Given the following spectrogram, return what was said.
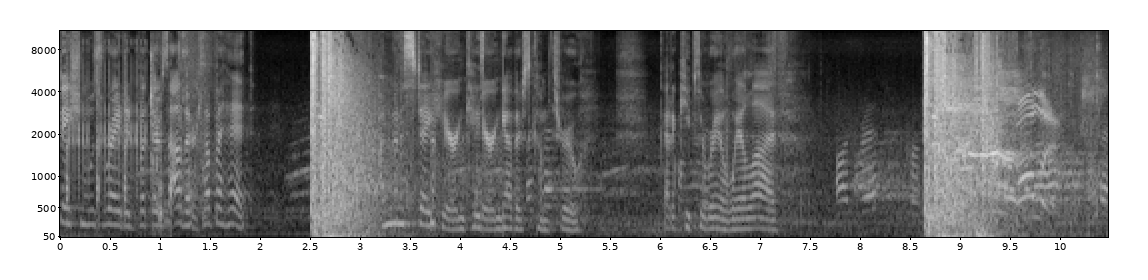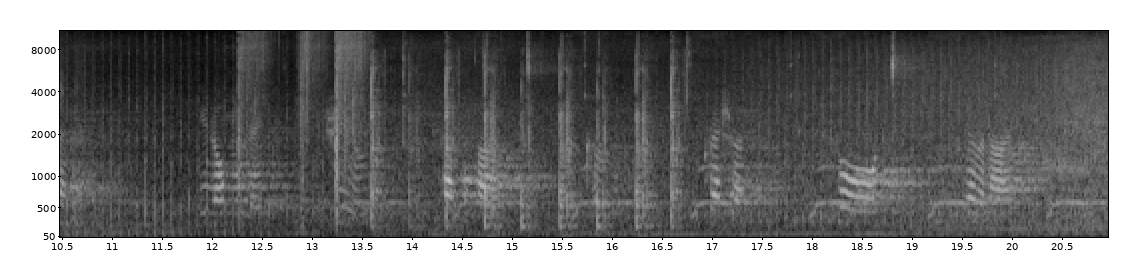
Station was raided, but there's others up ahead. I'm gonna stay here in case the others come through. Gotta keep the railway alive. Unrest procedure. Solid! Inoculate. Shield. Pacify. Code. Pressure. Sword. Sterilize.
